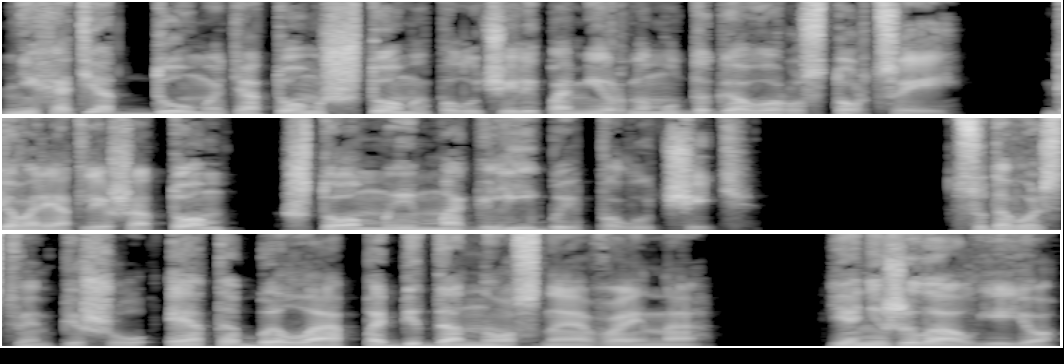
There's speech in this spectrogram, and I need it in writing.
Не хотят думать о том, что мы получили по мирному договору с Турцией. Говорят лишь о том, что мы могли бы получить. С удовольствием пишу, это была победоносная война. Я не желал ее,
